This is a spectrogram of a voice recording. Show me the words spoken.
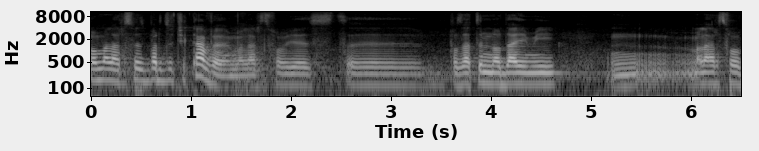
Bo malarstwo jest bardzo ciekawe. Malarstwo jest, y, poza tym no, daje mi, mm, malarstwo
